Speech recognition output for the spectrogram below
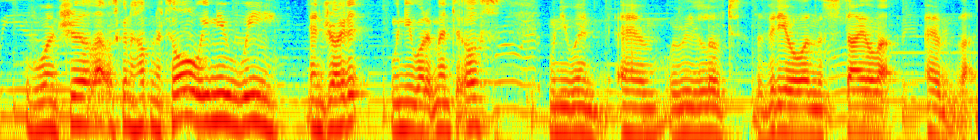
we weren't sure that, that was going to happen at all. We knew we enjoyed it. We knew what it meant to us. We knew when um, we really loved the video and the style that um, that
